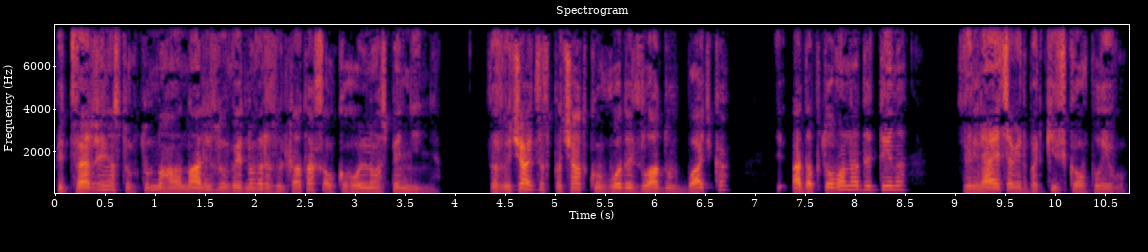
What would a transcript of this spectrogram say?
Підтвердження структурного аналізу видно в результатах алкогольного сп'яніння. Зазвичай це спочатку вводить з ладу батька, і адаптована дитина звільняється від батьківського впливу,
